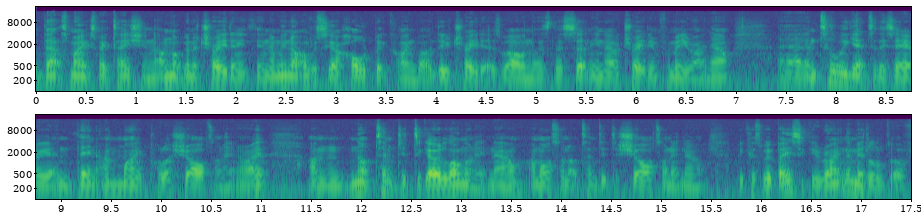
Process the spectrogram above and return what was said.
that's my expectation. I'm not going to trade anything. I mean, obviously I hold Bitcoin, but I do trade it as well, and there's there's certainly no trading for me right now uh, until we get to this area, and then I might pull a short on it. All right, I'm not tempted to go long on it now. I'm also not tempted to short on it now because we're basically right in the middle of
